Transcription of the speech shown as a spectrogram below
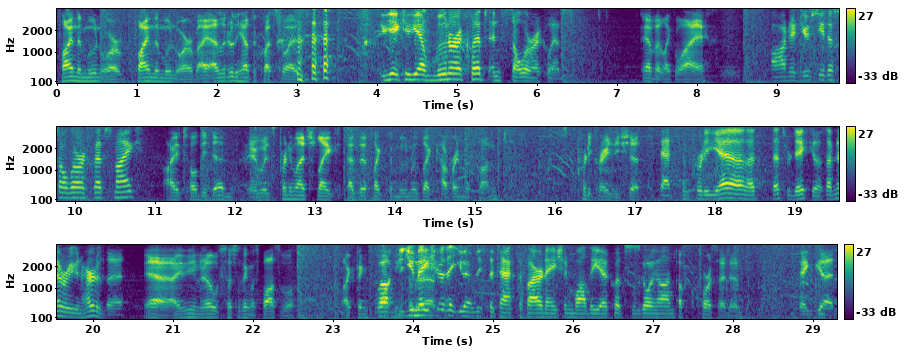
Find the moon orb. Find the moon orb. I, I literally have the quest wise. Yeah, because you have lunar eclipse and solar eclipse. yeah, but like, why? Oh, did you see the solar eclipse, Mike? I totally did. It was pretty much like as if like the moon was like covering the sun. It's pretty crazy shit. That's some pretty. Yeah, that's that's ridiculous. I've never even heard of that. Yeah, I didn't even know such a thing was possible. Like things. Well, did you make out. sure that you at least attacked the Fire Nation while the eclipse was going on? Of course I did. Okay, good.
